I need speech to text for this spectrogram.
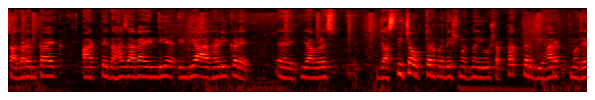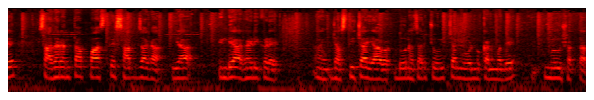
साधारणतः एक आठ ते दहा जागा इंडिया इंडिया आघाडीकडे यावेळेस जास्तीच्या उत्तर प्रदेशमधनं येऊ शकतात. तर बिहारमध्ये साधारणतः पाच ते सात जागा या इंडिया आघाडीकडे जास्तीच्या या दोन हजार चोवीसच्या निवडणुकांमध्ये मिळू शकतात.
